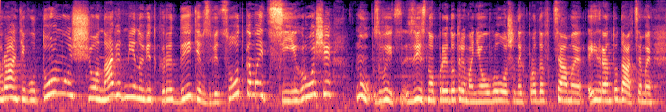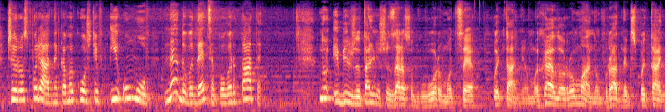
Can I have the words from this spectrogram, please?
грантів у тому, що на відміну від кредитів з відсотками, ці гроші. Ну, звісно, при дотриманні оголошених продавцями і грантодавцями чи розпорядниками коштів і умов не доведеться повертати. Ну і більш детальніше зараз обговоримо це питання. Михайло Романов, радник з питань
